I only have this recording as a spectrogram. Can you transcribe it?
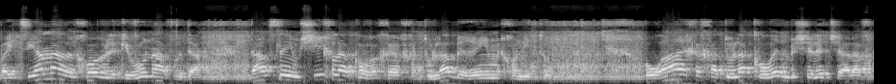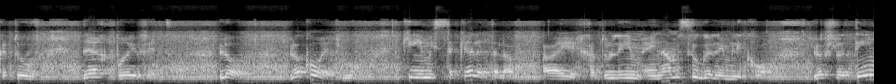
ביציאה מהרחוב לכיוון העבודה, דרסלי המשיך לעקוב אחרי החתולה בראי מכוניתו. הוא ראה איך החתולה קוראת בשלט שעליו כתוב דרך פריבט. לא, לא קוראת בו, כי היא מסתכלת עליו, הרי חתולים אינם מסוגלים לקרוא, לא שלטים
